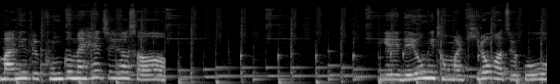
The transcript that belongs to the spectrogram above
많이들 궁금해 해주셔서 이게 내용이 정말 길어가지고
